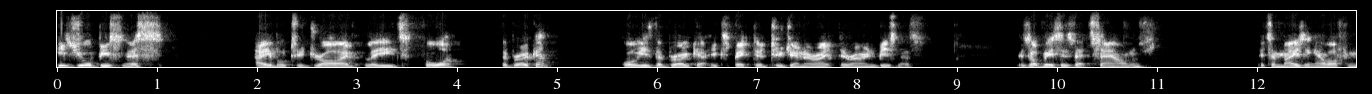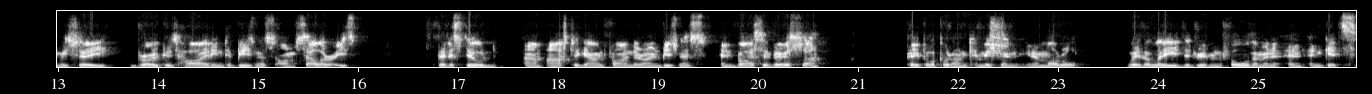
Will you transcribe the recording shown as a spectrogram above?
is your business able to drive leads for the broker or is the broker expected to generate their own business? As obvious as that sounds, it's amazing how often we see brokers hired into business on salaries that are still um, asked to go and find their own business, and vice versa. People are put on commission in a model where the leads are driven for them and, and, and gets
